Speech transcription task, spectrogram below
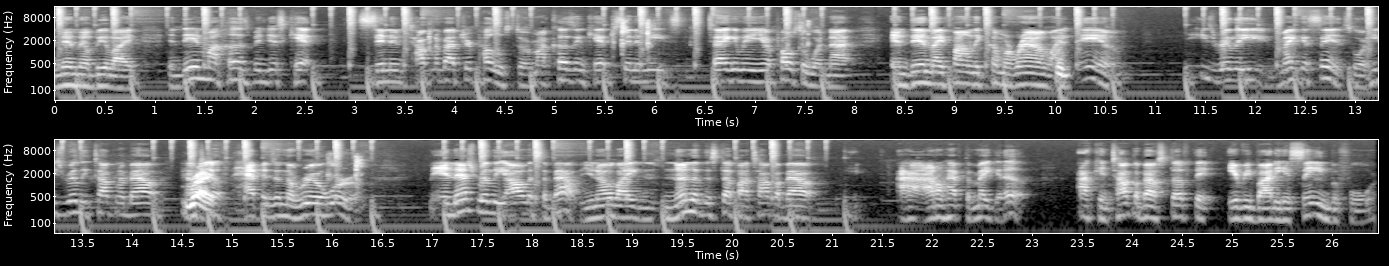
and then they'll be like, and then my husband just kept sending talking about your post, or my cousin kept sending me tagging me in your post or whatnot, and then they finally come around like, hmm. damn, he's really making sense, or he's really talking about how right. stuff happens in the real world, and that's really all it's about. You know, like none of the stuff I talk about, I, I don't have to make it up. I can talk about stuff that everybody has seen before,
